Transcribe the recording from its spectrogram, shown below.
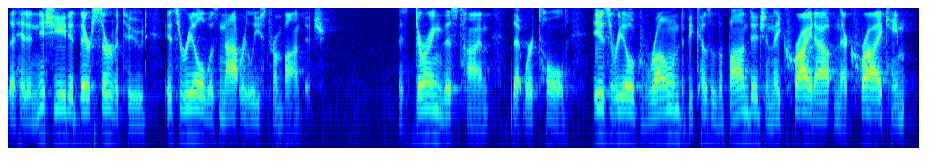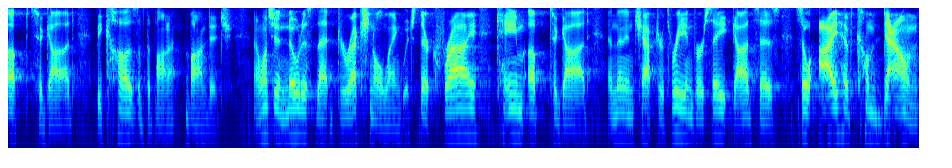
that had initiated their servitude, Israel was not released from bondage. It's during this time that we're told Israel groaned because of the bondage, and they cried out, and their cry came up to God because of the bondage. I want you to notice that directional language. Their cry came up to God. And then in chapter 3 and verse 8, God says, So I have come down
